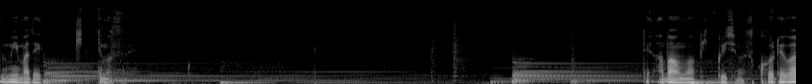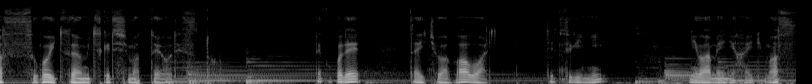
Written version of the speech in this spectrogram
海まで切ってますね。アバンはびっくりします。これはすごい津を見つけてしまったようですと。で、ここで第1話は終わり。で、次に2話目に入ります。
